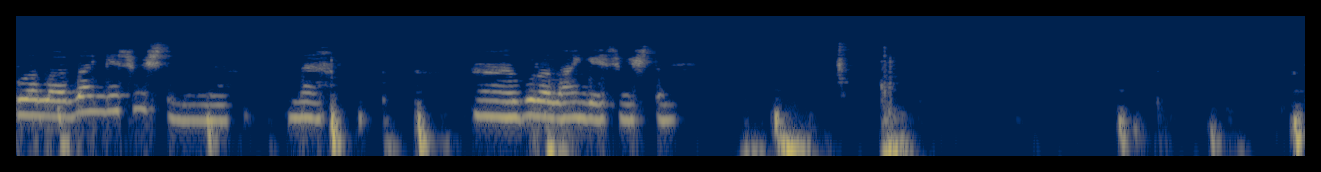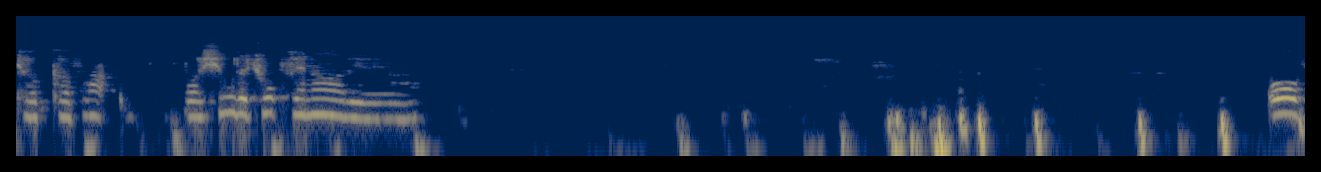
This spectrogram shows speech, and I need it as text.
Buralardan geçmiştim mi? Ne? Ha, buradan geçmiştim. Çok kafa... Başım da çok fena ağrıyor ya. Of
